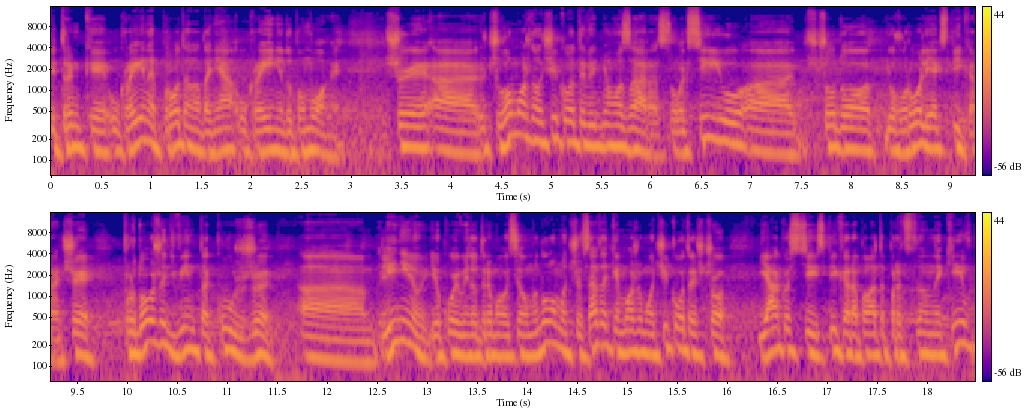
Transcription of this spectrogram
підтримки України, проти надання Україні допомоги. Чи а, чого можна очікувати від нього зараз, Олексію, а, щодо його ролі як спікера? Чи продовжить він таку ж а, лінію, якою він дотримувався у минулому? Чи все таки можемо очікувати, що якості спікера Палати представників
